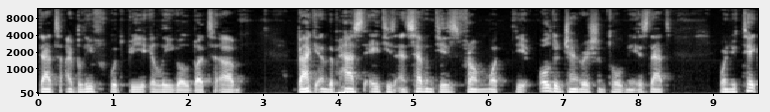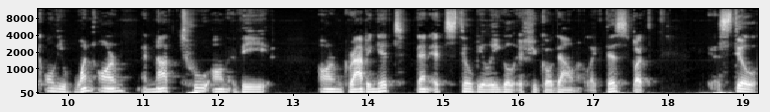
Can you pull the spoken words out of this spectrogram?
that I believe would be illegal. But um, back in the past 80s and 70s, from what the older generation told me, is that when you take only one arm and not two on the arm grabbing it, then it still be legal if you go down like this. But still,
